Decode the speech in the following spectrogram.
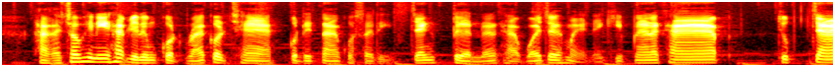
ๆ หากใครชอบที่นี้ครับอย่าลืมกดไลค์ กดแชร์ กดติดตาม กดสั่นแจ้งเตือนด้วยนะครับ ไว้เจอกันใหม่ในคลิปหน้านะครับ จุ๊บจ้า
